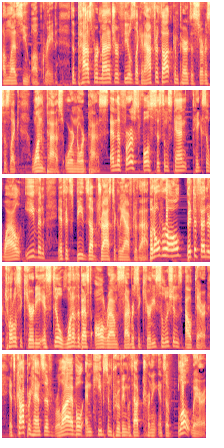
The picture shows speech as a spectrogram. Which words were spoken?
unless you upgrade. The password manager feels like an afterthought compared to services like OnePass or NordPass, and the first full system scan takes a while even if it speeds up drastically after that. But overall, Bitdefender Total Security is still one of the best all-around cybersecurity solutions out there. It's comprehensive, reliable, and keeps improving without turning into bloatware.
